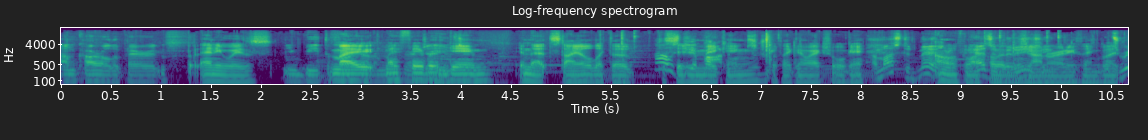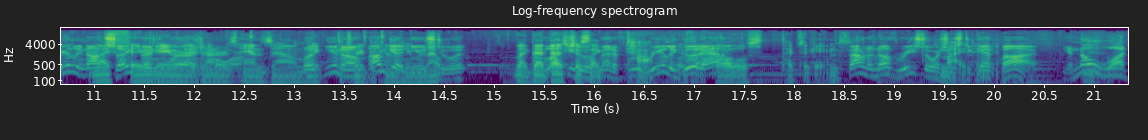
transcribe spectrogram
I'm Carl the parrot. But anyways, you beat the my my favorite game in that style, like the decision making with like no actual game. I must admit, I don't know if you want to call it a genre easy. or anything, but it's really not my favorite game in that anymore. genre is hands down but, like you know, Detroit I'm getting used to it. Like that. That's just like top really good like all those types of games. Found enough resources to get by. You know yeah. what?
